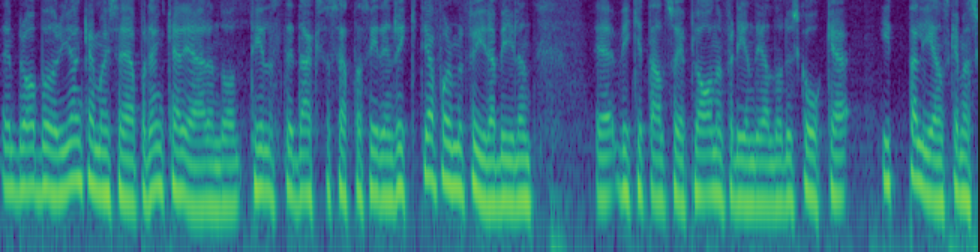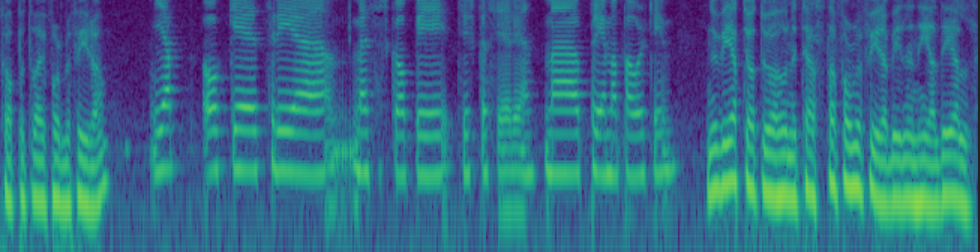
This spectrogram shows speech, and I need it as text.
En bra början kan man ju säga på den karriären då. Tills det är dags att sätta sig i den riktiga Formel 4-bilen. Eh, vilket alltså är planen för din del. Då. Du ska åka italienska mästerskapet i Formel 4. Japp, och eh, tre mästerskap i tyska serien med Prema Power Team. Nu vet jag att du har hunnit testa Formel 4-bilen en hel del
